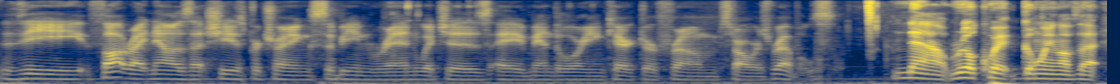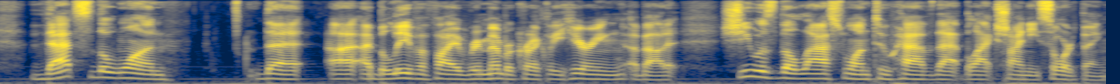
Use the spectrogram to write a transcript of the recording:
The thought right now is that she is portraying Sabine Wren, which is a Mandalorian character from Star Wars Rebels. Now, real quick, going off that, that's the one that I I believe, if I remember correctly, hearing about it, she was the last one to have that black shiny sword thing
